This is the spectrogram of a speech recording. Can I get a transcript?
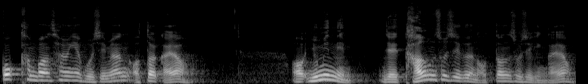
꼭 한번 사용해 보시면 어떨까요? 어, 유미님, 이제 다음 소식은 어떤 소식인가요?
